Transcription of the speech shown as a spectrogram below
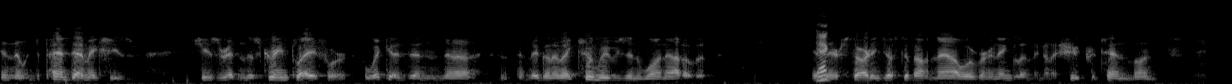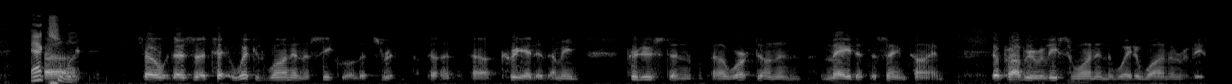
in the, the pandemic. She's she's written the screenplay for Wicked, and, uh, and they're going to make two movies in one out of it. And Ec- they're starting just about now over in England. They're going to shoot for ten months. Excellent. Uh, so there's a t- Wicked one and a sequel that's written, uh, uh, created. I mean, produced and uh, worked on and made at the same time. They'll probably release one in the way to one and release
